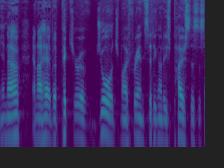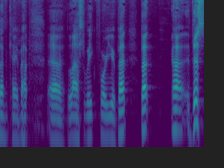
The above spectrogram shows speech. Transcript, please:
you know. And I have a picture of George, my friend, sitting on his post as the sun came up uh, last week for you. But, but uh, this,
